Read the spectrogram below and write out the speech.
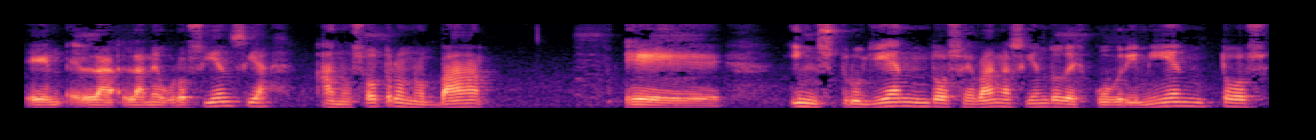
la, neurociencia a nosotros nos va eh, instruyendo, se van haciendo descubrimientos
